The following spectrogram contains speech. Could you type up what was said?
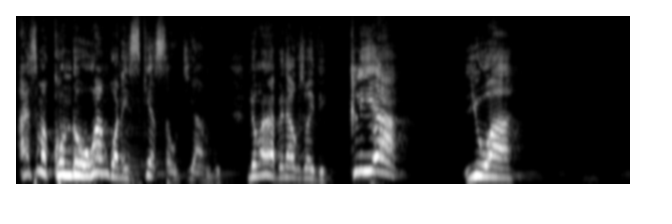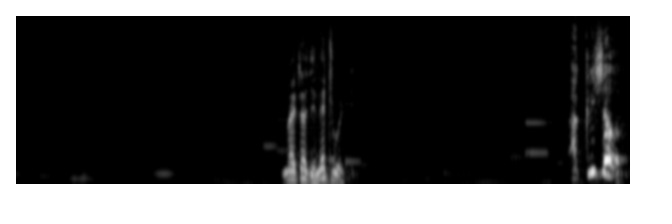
Anasema kondoo wangu anaisikia sauti yangu. Ndio maana napenda kusema hivi clear your unahitaji network. Akisha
